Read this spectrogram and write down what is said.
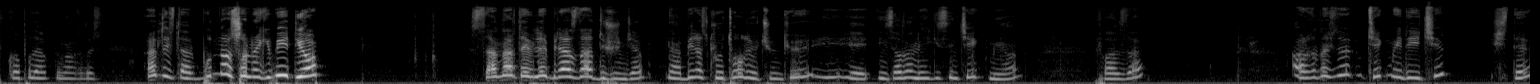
Çift kapılı yaptım arkadaşlar. Arkadaşlar bundan sonraki video standart evler biraz daha düşüneceğim. Yani biraz kötü oluyor çünkü e, insanların ilgisini çekmiyor fazla. Arkadaşlar çekmediği için işte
